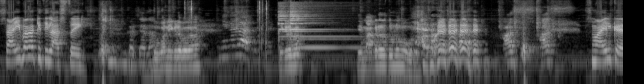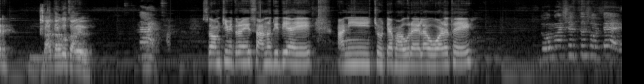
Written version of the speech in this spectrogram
साई बघा किती लाजतय. दोघांनी इकडे बघा. इकडे बघ. हे माकडे तोंड नको बोलू स्माइल कर. दात दाखव चालेल. सो आमची मित्रांनी सानू दिदी आहे आणि छोट्या भाऊ राहायला ओवाळत आहे. दोन वर्षाचा छोटा आहे.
